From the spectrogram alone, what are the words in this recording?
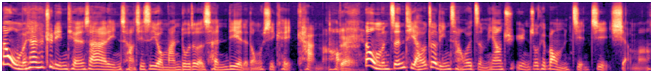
那我们现在去林田山的林场，其实有蛮多这个陈列的东西可以看嘛。哈，对。那我们整体来说，这个林场会怎么样去运作？可以帮我们简介一下吗？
